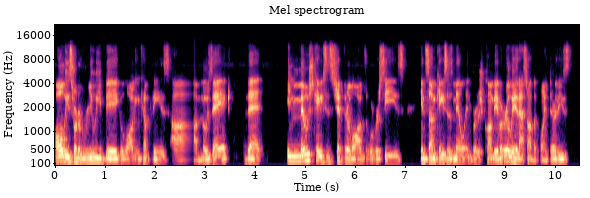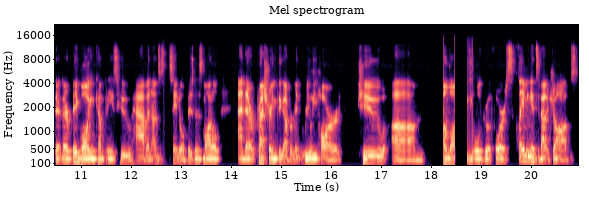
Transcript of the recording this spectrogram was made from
all these sort of really big logging companies, uh, Mosaic, that in most cases ship their logs overseas in some cases mill in British Columbia, but really that's not the point. There are these there, are big logging companies who have an unsustainable business model and they're pressuring the government really hard to um, unlock old growth forests, claiming it's about jobs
